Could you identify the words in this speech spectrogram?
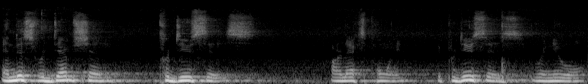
And this redemption produces our next point it produces renewal.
